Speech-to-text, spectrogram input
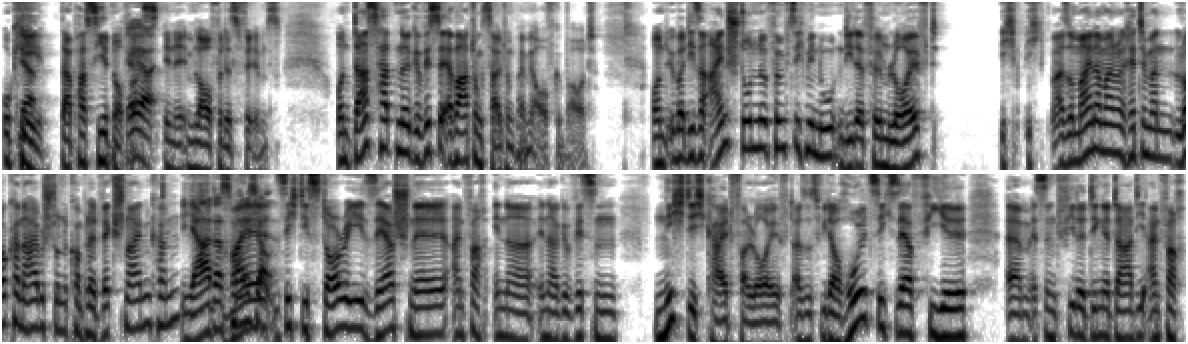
okay, ja. da passiert noch ja, was ja. In, im Laufe des Films. Und das hat eine gewisse Erwartungshaltung bei mir aufgebaut. Und über diese 1 Stunde 50 Minuten, die der Film läuft, ich, ich, also meiner Meinung nach hätte man locker eine halbe Stunde komplett wegschneiden können. Ja, das weil ich auch. sich die Story sehr schnell einfach in einer, in einer gewissen Nichtigkeit verläuft. Also es wiederholt sich sehr viel. Ähm, es sind viele Dinge da, die einfach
